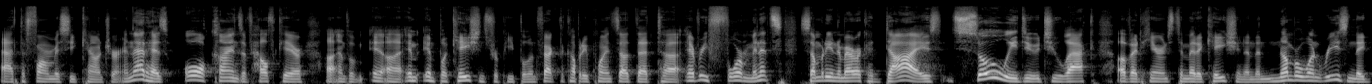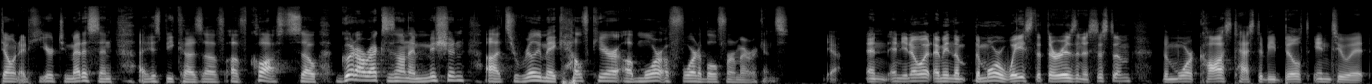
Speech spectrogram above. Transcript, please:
at the pharmacy counter. And that has all kinds of healthcare uh, impl- uh, implications for people. In fact, the company points out that uh, every four minutes, somebody in America dies solely due to lack of adherence to medication. And the number one reason they don't adhere to medicine uh, is because of, of costs. So GoodRx is on a mission uh, to really make healthcare more affordable for Americans. And and you know what? I mean, the the more waste that there is in a system, the more cost has to be built into it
